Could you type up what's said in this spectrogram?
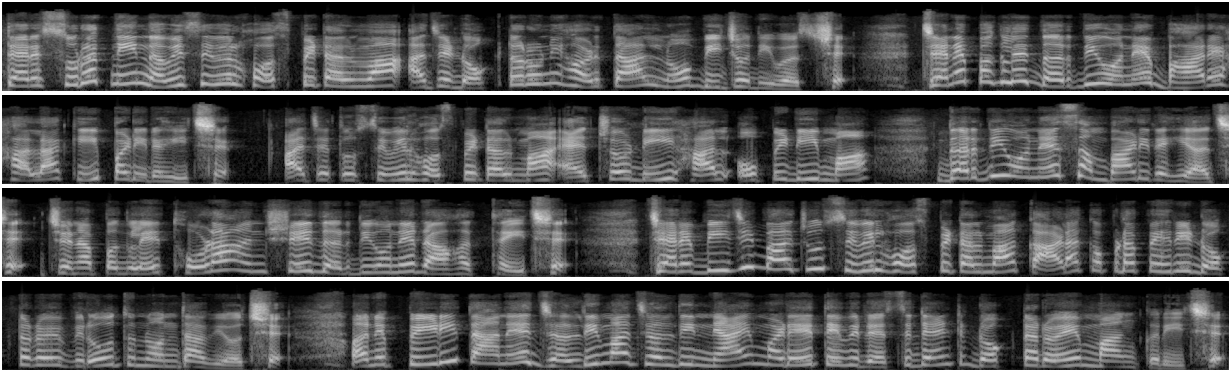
ત્યારે સુરતની નવી સિવિલ હોસ્પિટલમાં આજે ડોક્ટરોની હડતાલનો બીજો દિવસ છે, જેને પગલે દર્દીઓને ભારે હાલાકી પડી રહી છે. આજે તો સિવિલ હોસ્પિટલમાં એચઓડી હાલ ઓપીડીમાં દર્દીઓને સંભાળી રહ્યા છે, જેના પગલે થોડા અંશે દર્દીઓને રાહત થઈ છે. જ્યારે બીજી બાજુ સિવિલ હોસ્પિટલમાં કાળા કપડાં પહેરી ડોક્ટરોએ વિરોધ નોંધાવ્યો છે અને પીડિતાને જલ્દીમાં જલ્દી ન્યાય મળે તેવી રેસિડેન્ટ ડોક્ટરોએ માંગ કરી છે.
